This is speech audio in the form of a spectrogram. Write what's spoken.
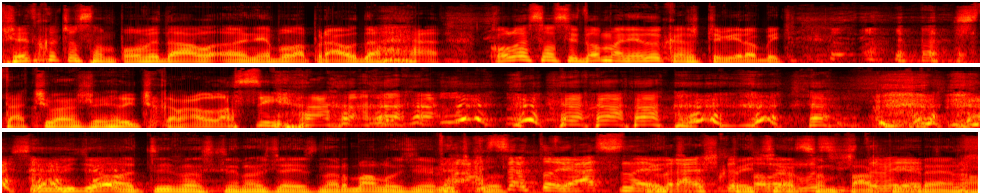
všetko, čo som povedal, e, nebola pravda. Koleso si doma nedokážete vyrobiť. Stačí vám žehlička na vlasy. Som videl, ty vlastne no, že aj s normálnou Dá želičkou. sa to jasné, Bráško, to len Pečiacom musíš to vedieť. papiere, no,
